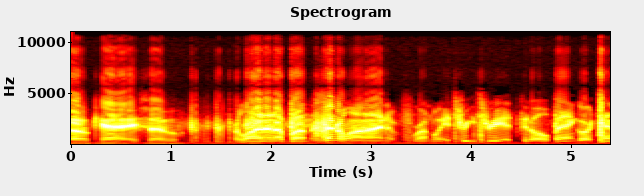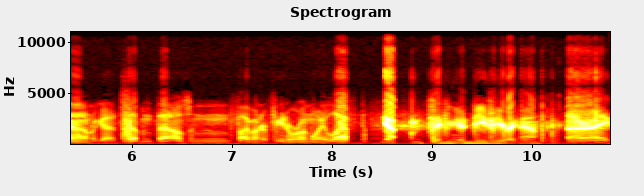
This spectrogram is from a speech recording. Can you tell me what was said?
Okay, so We're lining up on the center line of runway 33 at good old Bangor Town. We got 7,500 feet of runway left. yeah, I'm taking your DG right now. Alright,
